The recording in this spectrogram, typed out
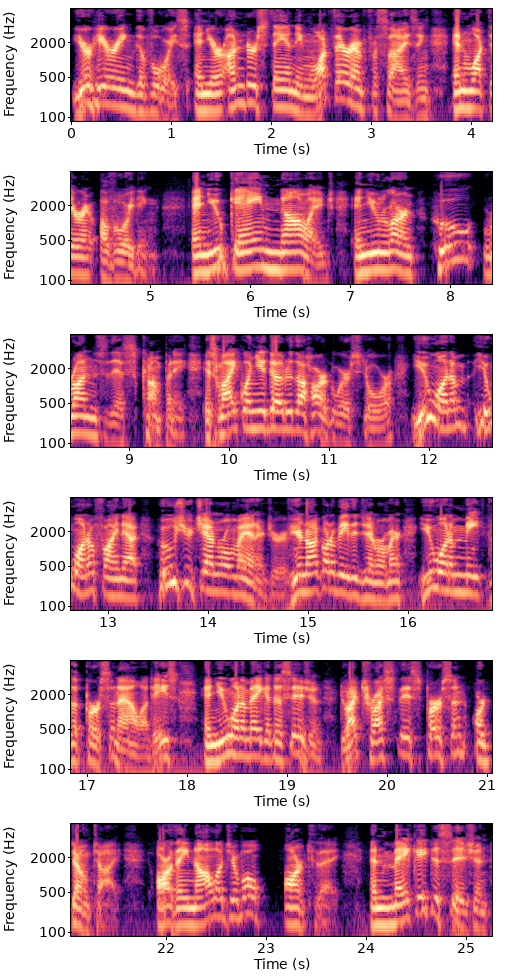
you're hearing the voice and you're understanding what they're emphasizing and what they're avoiding and you gain knowledge and you learn who runs this company. It's like when you go to the hardware store, you want to you want to find out who's your general manager. If you're not going to be the general manager, you want to meet the personalities and you want to make a decision. Do I trust this person or don't I? Are they knowledgeable? Aren't they? And make a decision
